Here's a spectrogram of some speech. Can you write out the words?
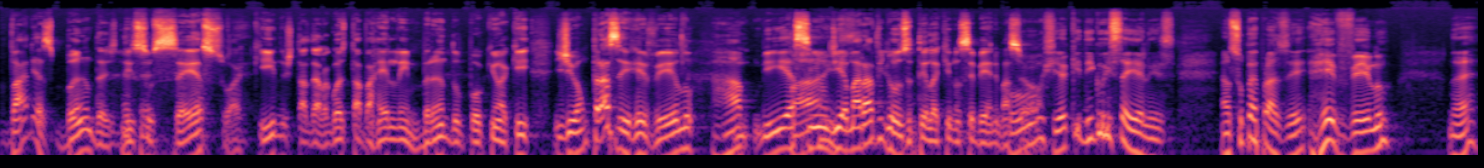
várias bandas de sucesso aqui no estado de Alagoas. Estava relembrando um pouquinho aqui. Gil, é um prazer revê-lo. E assim, um dia maravilhoso tê-lo aqui no CBN Maceió. Poxa, eu que digo isso aí, Elis. É um super prazer revê-lo, né?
